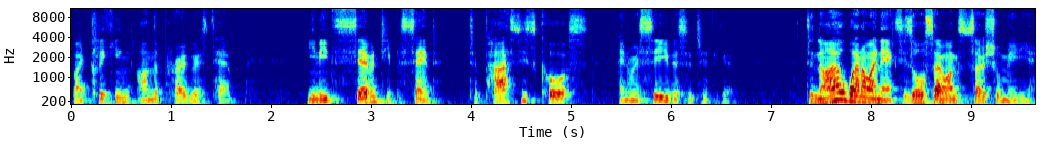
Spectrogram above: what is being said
by clicking on the Progress tab. You need 70% to pass this course and receive a certificate. Denial 101X is also on social media.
